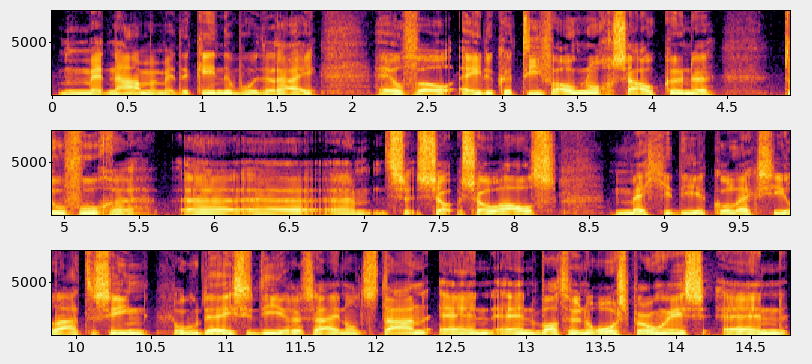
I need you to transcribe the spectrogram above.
met name met de kinderboerderij heel veel educatief ook nog zou kunnen toevoegen. Uh, um, zo, zoals met je diercollectie laten zien hoe deze dieren zijn ontstaan en, en wat hun oorsprong is. En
